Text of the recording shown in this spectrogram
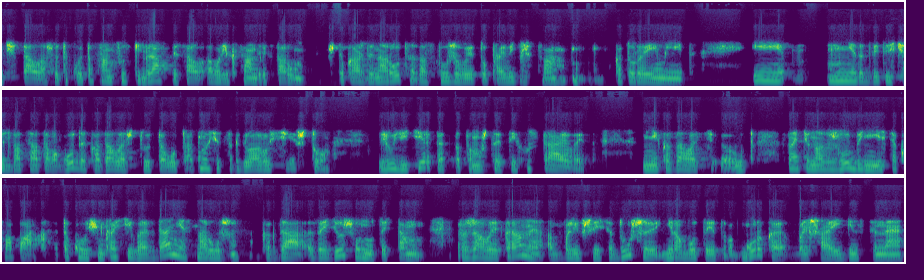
почитала, что такой-то французский граф писал об Александре II, что каждый народ заслуживает то правительство, которое имеет. И мне до 2020 года казалось, что это вот относится к Белоруссии, что люди терпят, потому что это их устраивает. Мне казалось, вот, знаете, у нас в Жлобине есть аквапарк. Такое очень красивое здание снаружи. Когда зайдешь внутрь, там ржавые краны, обвалившиеся души, не работает горка большая, единственная,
